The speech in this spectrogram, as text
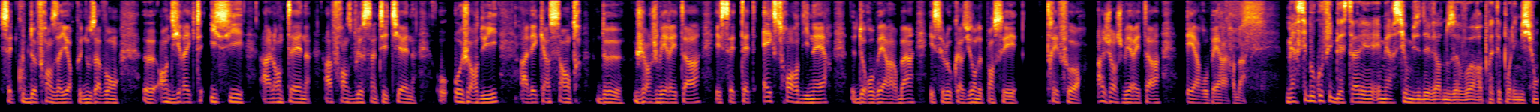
Cette Coupe de France, d'ailleurs, que nous avons euh, en direct ici à l'antenne à France Bleu Saint-Étienne aujourd'hui, avec un centre de Georges Beretta et cette tête extraordinaire de Robert Arbin. Et c'est l'occasion de penser très fort à Georges Beretta et à Robert Arbin. Merci beaucoup Philippe Gastal et merci au Musée des Verts de nous avoir prêté pour l'émission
